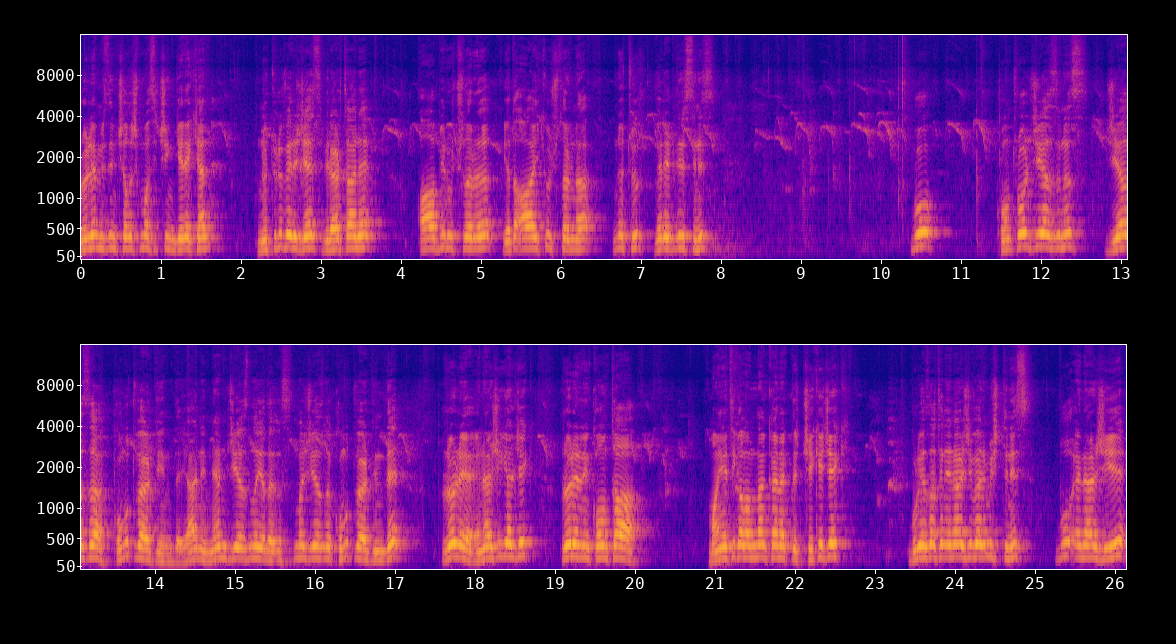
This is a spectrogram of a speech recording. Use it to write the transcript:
Rölemizin çalışması için gereken nötrü vereceğiz. Birer tane A1 uçları ya da A2 uçlarına nötr verebilirsiniz. Bu kontrol cihazınız cihaza komut verdiğinde yani nem cihazına ya da ısıtma cihazına komut verdiğinde röleye enerji gelecek. Rölenin kontağı manyetik alandan kaynaklı çekecek. Buraya zaten enerji vermiştiniz. Bu enerjiyi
